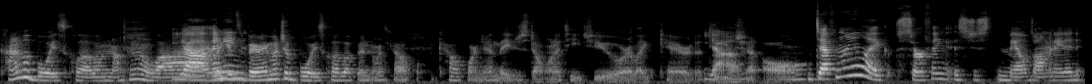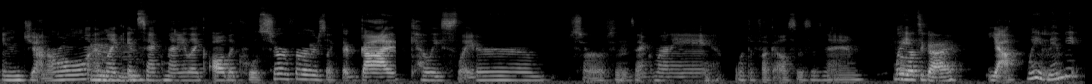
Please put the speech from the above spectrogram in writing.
kind of a boys' club. I'm not gonna lie. Yeah, I like it's very much a boys' club up in North Calif- California, and they just don't want to teach you or like care to Yeah. teach at all. Definitely, like surfing is just male dominated in general, and like in Mhm. San Clemente, like all the cool surfers, like their guy Kelly Slater surfs in San Clemente. What the fuck else is his name? Oh, that's a guy. Yeah. Wait, maybe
